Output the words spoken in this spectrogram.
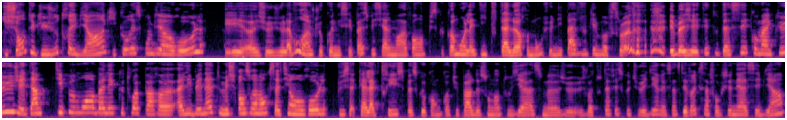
qui chante et qui joue très bien, qui correspond bien au rôle. Et je, l'avoue, hein, je le connaissais pas spécialement avant, puisque comme on l'a dit tout à l'heure, non, je n'ai pas vu Game of Thrones. et ben j'ai été tout assez convaincue. J'ai été un petit peu moins emballée que toi par Ali Bennett, mais je pense vraiment que ça tient au rôle plus qu'à l'actrice, parce que quand, quand, tu parles de son enthousiasme, je, je vois tout à fait ce que tu veux dire, et ça, c'est vrai que ça fonctionnait assez bien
